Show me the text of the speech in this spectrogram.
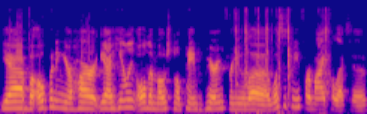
Yeah, but opening your heart, yeah, healing old emotional pain, preparing for new love. What's this mean for my collective?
